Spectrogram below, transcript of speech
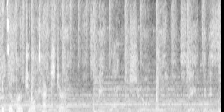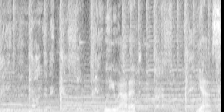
It's a virtual texture. Will you add it? Yes.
